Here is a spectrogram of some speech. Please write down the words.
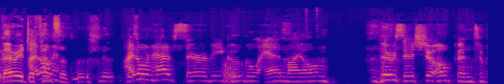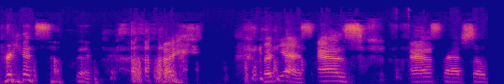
Very don't defensive move. I don't have Serebii, Google, and my own news issue open to bring in something. But, but yes, as as that so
